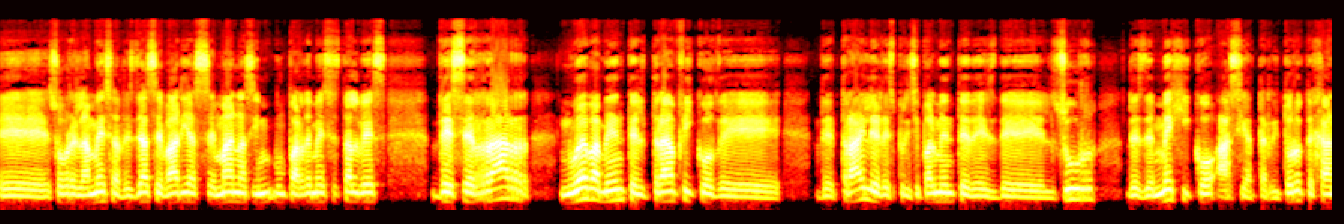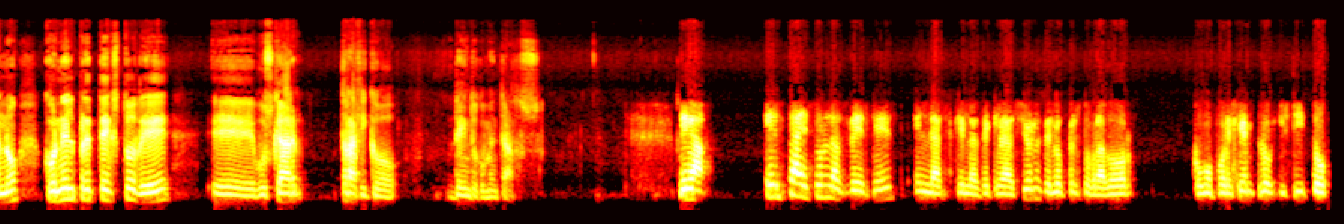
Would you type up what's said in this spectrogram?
eh, sobre la mesa desde hace varias semanas y un par de meses tal vez de cerrar nuevamente el tráfico de, de tráileres, principalmente desde el sur, desde México hacia territorio tejano, con el pretexto de eh, buscar tráfico de indocumentados. Mira, estas son las veces en las que las declaraciones de López Obrador, como por ejemplo, y cito,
